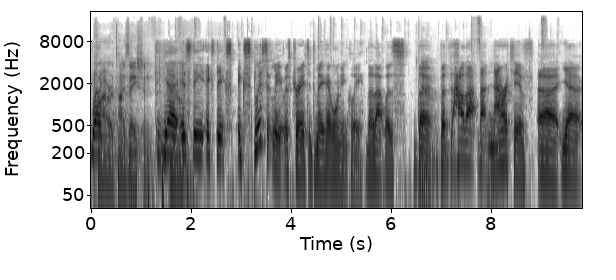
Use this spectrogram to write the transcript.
Well- prioritization. Yeah, you know? it's the it's the ex- explicitly it was created to make everyone equally. Though that was the Yeah. but how that that narrative uh, yeah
